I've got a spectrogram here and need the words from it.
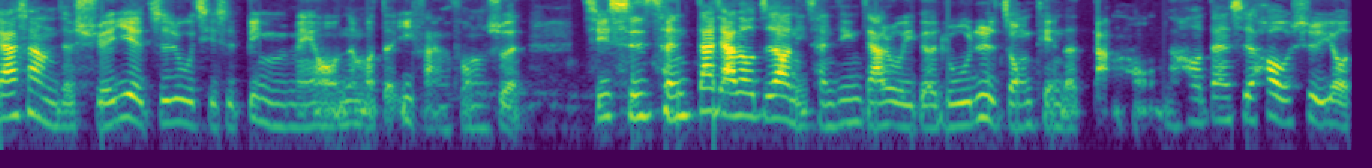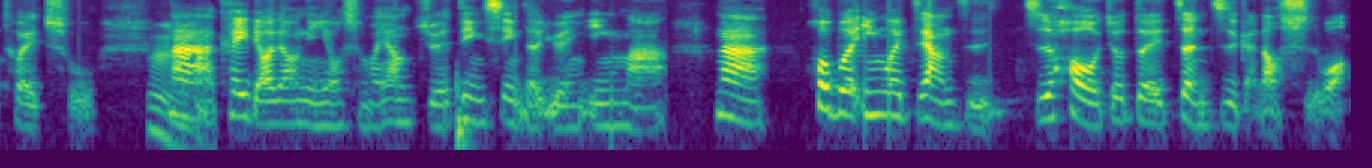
加上你的学业之路，其实并没有那么的一帆风顺。其实曾大家都知道，你曾经加入一个如日中天的党吼，然后但是后续又退出。那可以聊聊你有什么样决定性的原因吗？那会不会因为这样子之后就对政治感到失望？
